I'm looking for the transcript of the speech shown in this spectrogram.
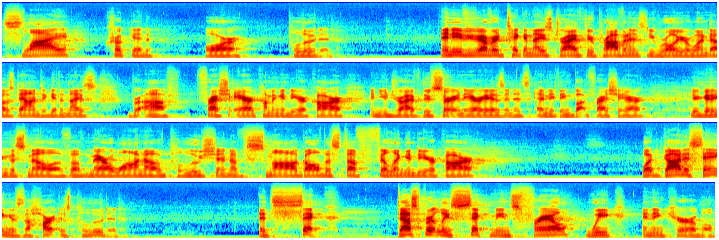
Sly, crooked, or polluted. Any of you ever take a nice drive through Providence you roll your windows down to get a nice uh, fresh air coming into your car and you drive through certain areas and it's anything but fresh air? You're getting the smell of, of marijuana, of pollution, of smog, all this stuff filling into your car. What God is saying is the heart is polluted. It's sick. Desperately sick means frail, weak, and incurable.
